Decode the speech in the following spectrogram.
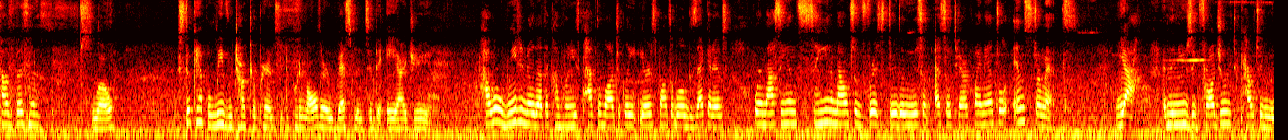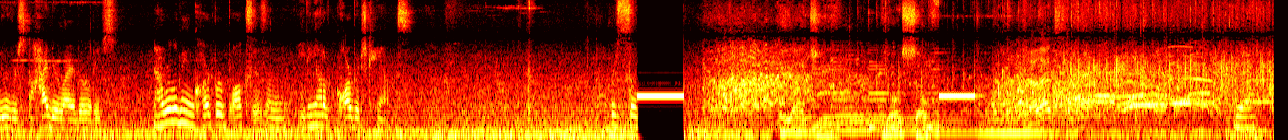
How's business? Slow. Still can't believe we talked our parents into putting all their investments into AIG. How are we to know that the company's pathologically irresponsible executives were amassing insane amounts of risk through the use of esoteric financial instruments? Yeah, and then using fraudulent accounting maneuvers to hide their liabilities. Now we're living in cardboard boxes and eating out of garbage cans. We're so AIG, you're so f- Now that's yeah.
